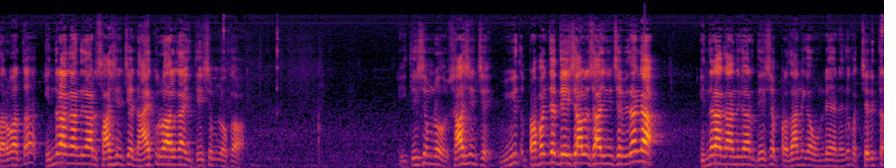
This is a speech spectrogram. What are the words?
తర్వాత ఇందిరాగాంధీ గారు శాసించే నాయకురాలుగా ఈ దేశంలో ఒక ఈ దేశంలో శాసించే వివిధ ప్రపంచ దేశాలను శాసించే విధంగా ఇందిరాగాంధీ గారు దేశ ప్రధానిగా ఉండే అనేది ఒక చరిత్ర.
